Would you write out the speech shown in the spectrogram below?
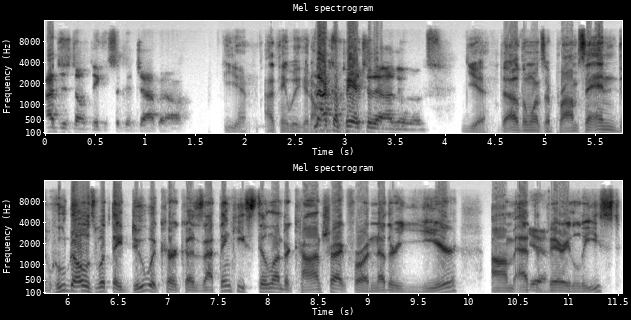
I just don't think it's a good job at all. Yeah, I think we can. Not compared to the other ones. Yeah, the other ones are promising, and who knows what they do with Kirk Cousins? I think he's still under contract for another year, um, at the very least.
